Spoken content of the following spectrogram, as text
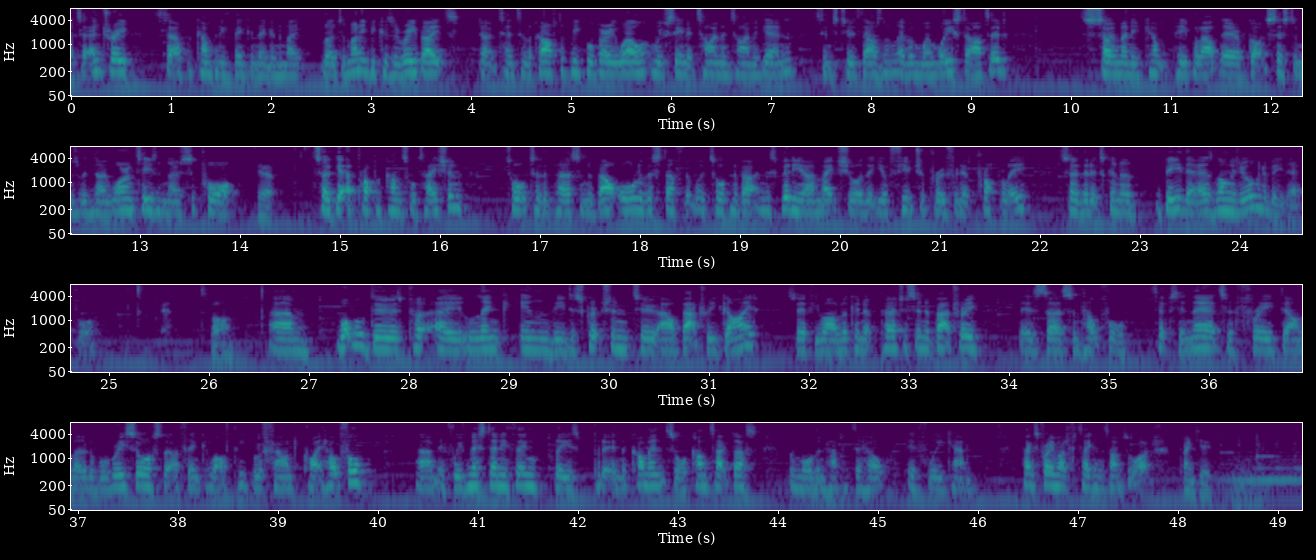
to entry, set up a company thinking they're going to make loads of money because of rebates, don't tend to look after people very well. And we've seen it time and time again since 2011 when we started. So many people out there have got systems with no warranties and no support. Yeah. So get a proper consultation talk to the person about all of the stuff that we're talking about in this video and make sure that you're future proofing it properly so that it's going to be there as long as you're going to be there for. Yeah, spot on. Um, what we'll do is put a link in the description to our battery guide. So if you are looking at purchasing a battery, there's uh, some helpful tips in there. It's a free downloadable resource that I think a lot of people have found quite helpful. Um, if we've missed anything, please put it in the comments or contact us. We're more than happy to help if we can. Thanks very much for taking the time to watch. Thank you.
